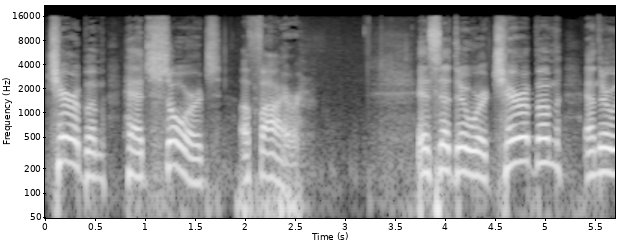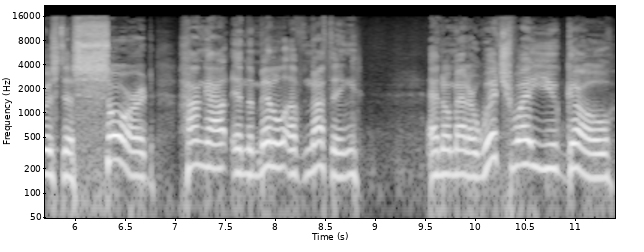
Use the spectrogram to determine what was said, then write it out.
cherubim had swords of fire. It said there were cherubim and there was this sword hung out in the middle of nothing. And no matter which way you go,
